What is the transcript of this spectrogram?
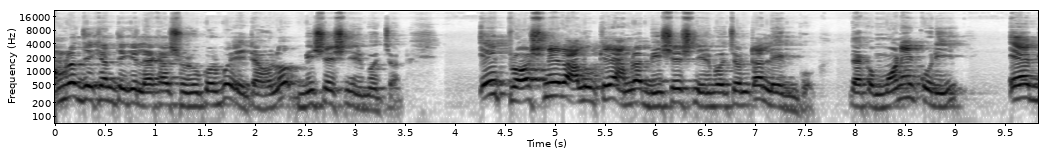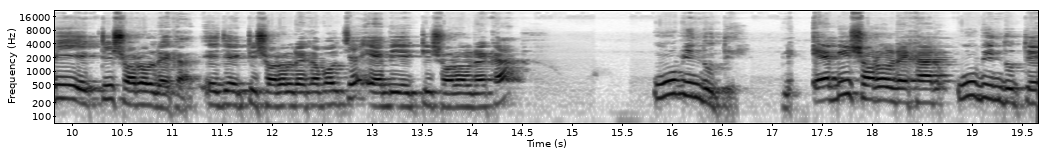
আমরা যেখান থেকে লেখা শুরু করব এটা হলো বিশেষ নির্বাচন। এই প্রশ্নের আলোকে আমরা বিশেষ নির্বাচনটা লিখব। দেখো, মনে করি এ বি একটি সরল রেখা, এই যে একটি সরল রেখা বলছে, এ বি একটি সরল রেখা, উ বিন্দুতে এবি সরল রেখার উ বিন্দুতে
